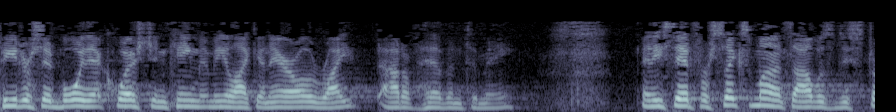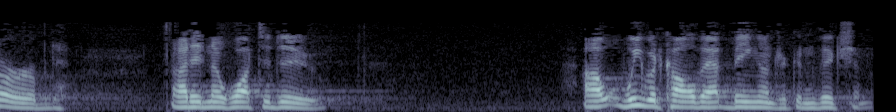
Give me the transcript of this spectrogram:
Peter said, Boy, that question came at me like an arrow right out of heaven to me. And he said, For six months I was disturbed. I didn't know what to do. Uh, we would call that being under conviction.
